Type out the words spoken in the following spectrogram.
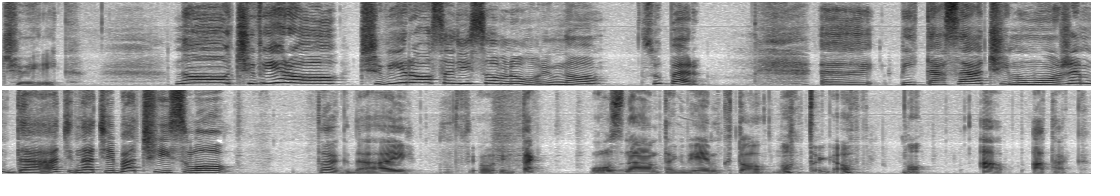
Čvírik. No, Čviro, Čviro sedí so mnou. Hovorím, no, super. E, pýta sa, či mu môžem dať na teba číslo. Tak daj. Hovorím, tak poznám, tak viem kto. No, tak no, a, a tak.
